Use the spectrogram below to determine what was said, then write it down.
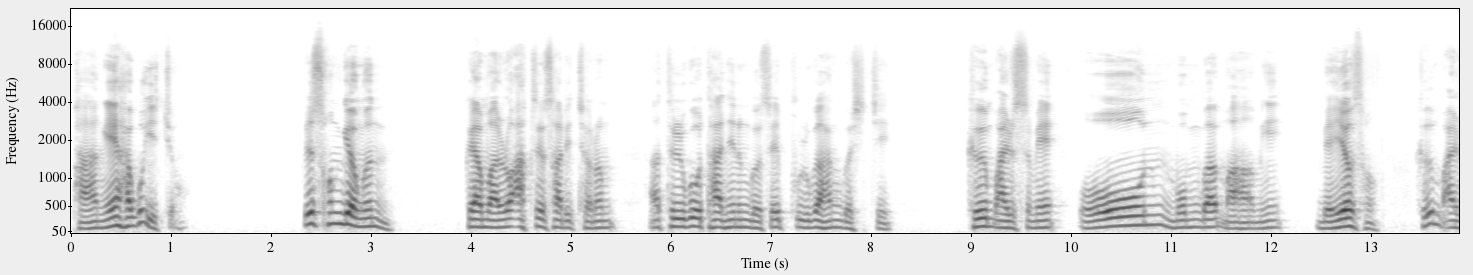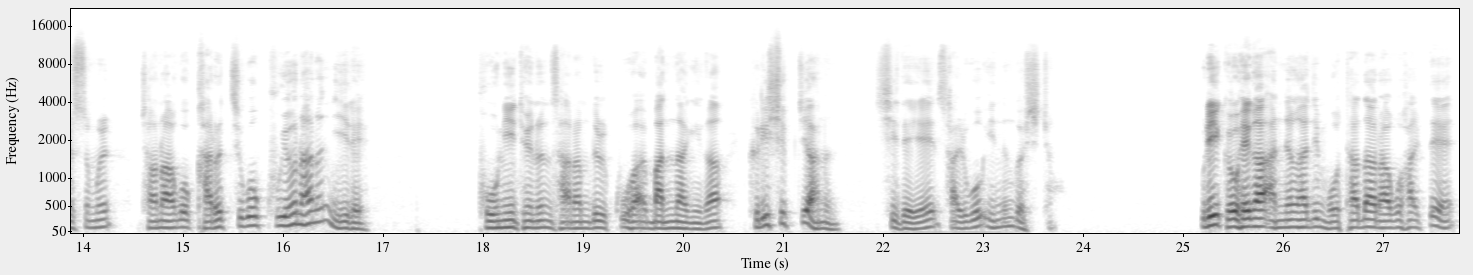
방해하고 있죠. 그래서 성경은 그야말로 악세사리처럼 들고 다니는 것에 불과한 것이지 그 말씀에 온 몸과 마음이 매여서 그 말씀을 전하고 가르치고 구현하는 일에 본이 되는 사람들 구하 만나기가 그리 쉽지 않은 시대에 살고 있는 것이죠. 우리 교회가 안녕하지 못하다라고 할 때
